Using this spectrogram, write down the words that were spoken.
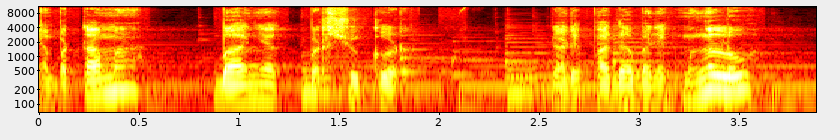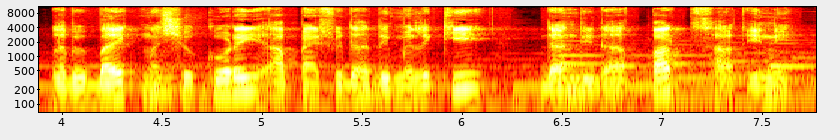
Yang pertama, banyak bersyukur. Daripada banyak mengeluh, lebih baik mensyukuri apa yang sudah dimiliki dan didapat saat ini.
